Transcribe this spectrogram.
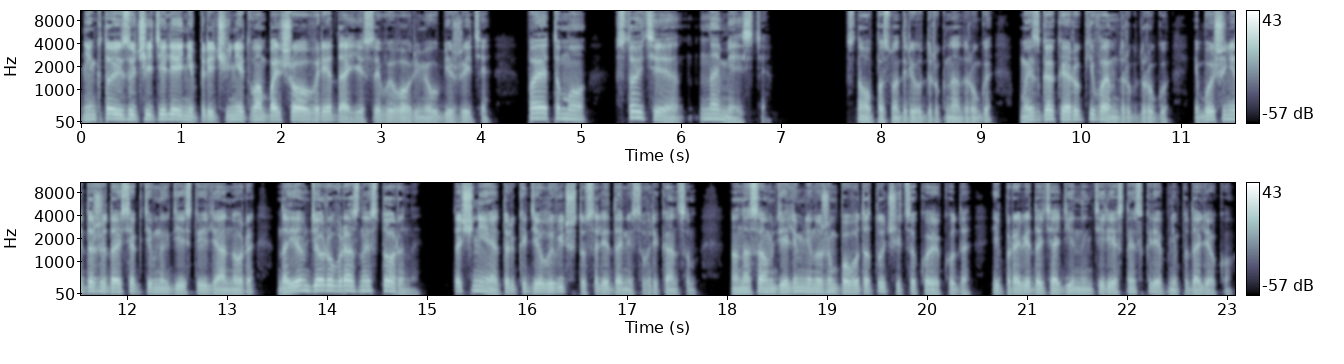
Никто из учителей не причинит вам большого вреда, если вы вовремя убежите, Поэтому стойте на месте. Снова посмотрев друг на друга, мы с Гакой киваем друг другу и больше не дожидаясь активных действий Леоноры, даем дёру в разные стороны. Точнее, я только делаю вид, что солидарен с африканцем, но на самом деле мне нужен повод отлучиться кое-куда и проведать один интересный склеп неподалеку.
